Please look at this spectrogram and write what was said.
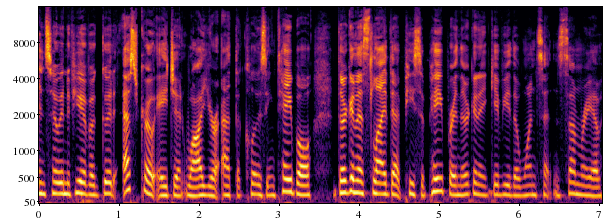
And so, and if you have a good escrow agent while you're at the closing table, they're going to slide that piece of paper and they're going to give you the one sentence summary of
